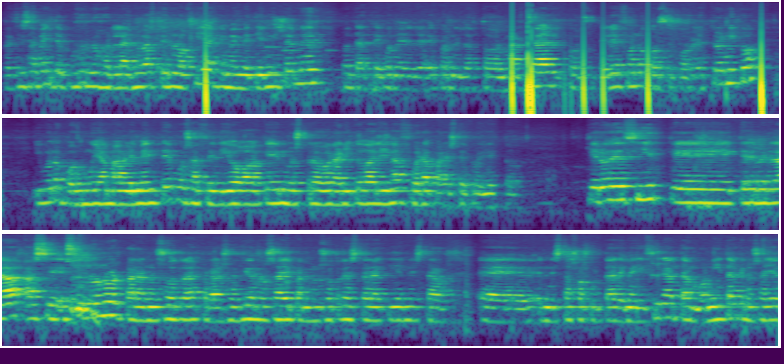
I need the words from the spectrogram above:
precisamente por las nuevas tecnologías que me metí en internet, contacté con el, con el doctor Marchal, con su teléfono, con su correo electrónico, y bueno, pues muy amablemente pues accedió a que nuestro granito de arena fuera para este proyecto. Quiero decir que, que, de verdad es un honor para nosotras, para la Asociación Rosay, para nosotras estar aquí en esta, eh, en esta Facultad de Medicina tan bonita, que nos haya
